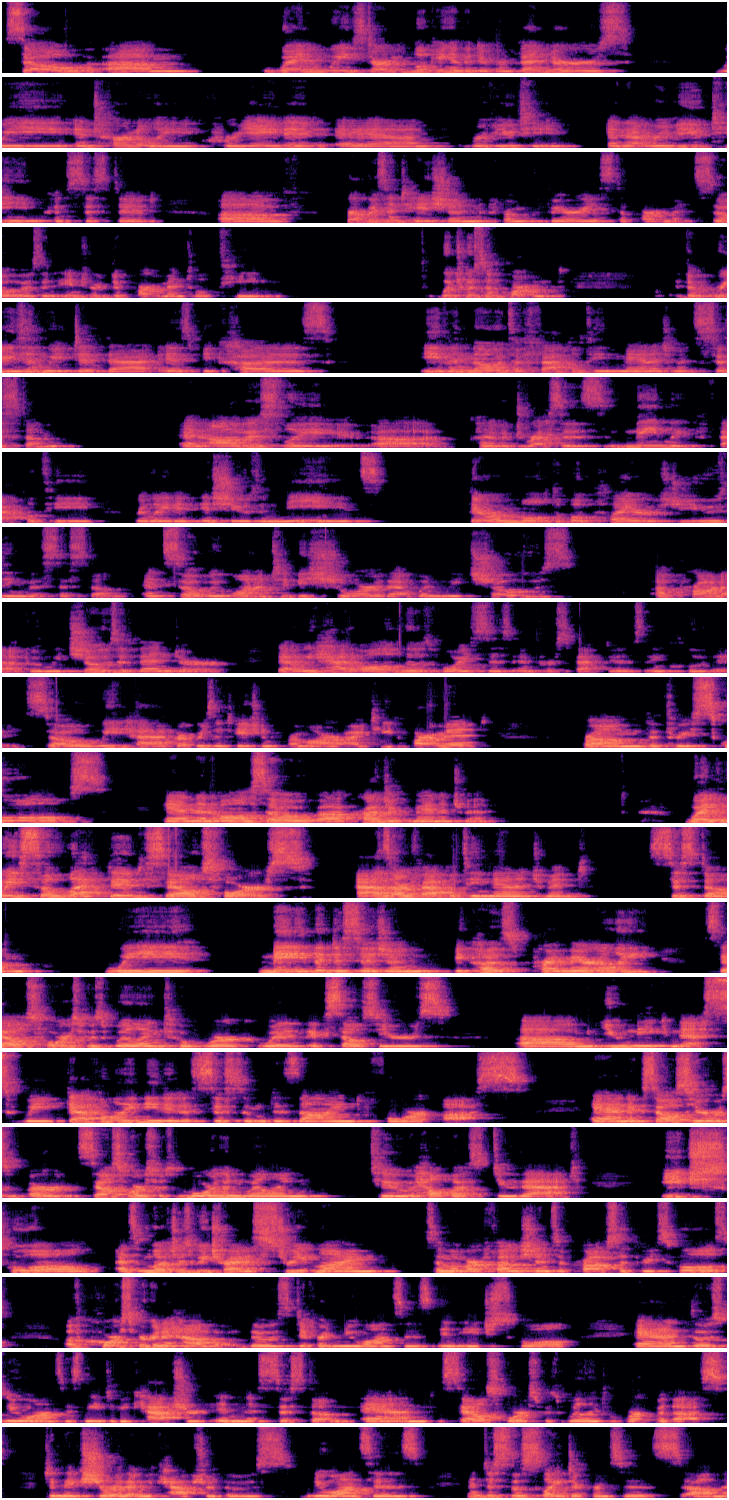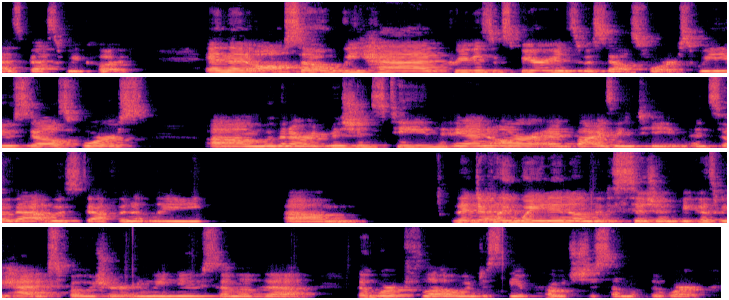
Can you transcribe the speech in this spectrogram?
So um, when we started looking at the different vendors, we internally created a review team. And that review team consisted of representation from various departments. So it was an interdepartmental team, which was important. The reason we did that is because even though it's a faculty management system, and obviously uh, kind of addresses mainly faculty related issues and needs, there were multiple players using the system. And so we wanted to be sure that when we chose a product, when we chose a vendor, that we had all of those voices and perspectives included. So we had representation from our IT department, from the three schools, and then also uh, project management. When we selected Salesforce as our faculty management system, we made the decision because primarily Salesforce was willing to work with Excelsior's um, uniqueness. We definitely needed a system designed for us. And Excelsior was, or Salesforce was more than willing to help us do that. Each school, as much as we try to streamline some of our functions across the three schools, of course we're gonna have those different nuances in each school. And those nuances need to be captured in this system. And Salesforce was willing to work with us to make sure that we captured those nuances and just the slight differences um, as best we could. And then also we had previous experience with Salesforce. We use Salesforce um, within our admissions team and our advising team. And so that was definitely, um, that definitely weighed in on the decision because we had exposure and we knew some of the, the workflow and just the approach to some of the work.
